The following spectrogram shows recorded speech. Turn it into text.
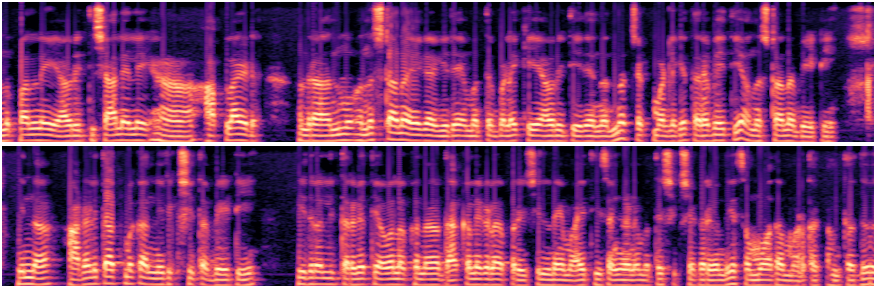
ಅನುಪಾಲನೆ ಯಾವ ರೀತಿ ಶಾಲೆಯಲ್ಲಿ ಅಪ್ಲೈಡ್ ಅಂದ್ರೆ ಅನು ಅನುಷ್ಠಾನ ಹೇಗಾಗಿದೆ ಮತ್ತು ಬಳಕೆ ಯಾವ ರೀತಿ ಇದೆ ಅನ್ನೋದನ್ನ ಚೆಕ್ ಮಾಡಲಿಕ್ಕೆ ತರಬೇತಿ ಅನುಷ್ಠಾನ ಭೇಟಿ. ಇನ್ನು ಆಡಳಿತಾತ್ಮಕ ನಿರೀಕ್ಷಿತ ಭೇಟಿ, ಇದರಲ್ಲಿ ತರಗತಿ ಅವಲೋಕನ, ದಾಖಲೆಗಳ ಪರಿಶೀಲನೆ, ಮಾಹಿತಿ ಸಂಗ್ರಹಣೆ ಮತ್ತು ಶಿಕ್ಷಕರೊಂದಿಗೆ ಸಂವಾದ ಮಾಡ್ತಕ್ಕಂಥದ್ದು.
